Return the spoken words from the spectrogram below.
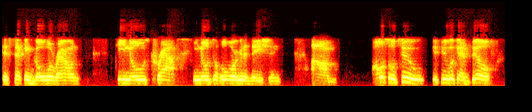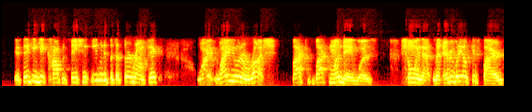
his second go around. He knows Kraft. He knows the whole organization. Um, also, too, if you look at Bill, if they can get compensation, even if it's a third round pick, why why are you in a rush? Black Black Monday was showing that let everybody else get fired,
